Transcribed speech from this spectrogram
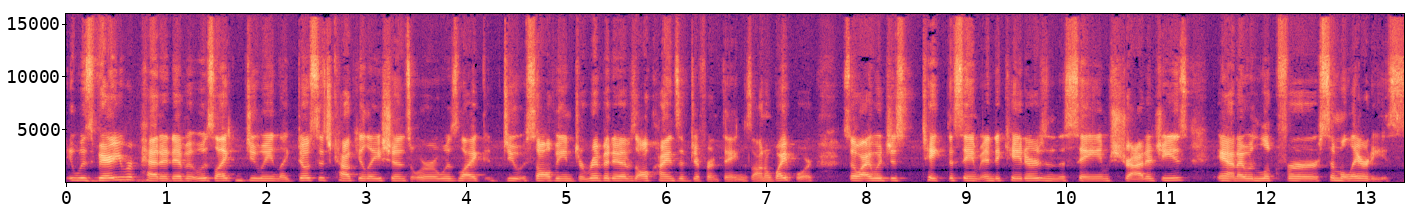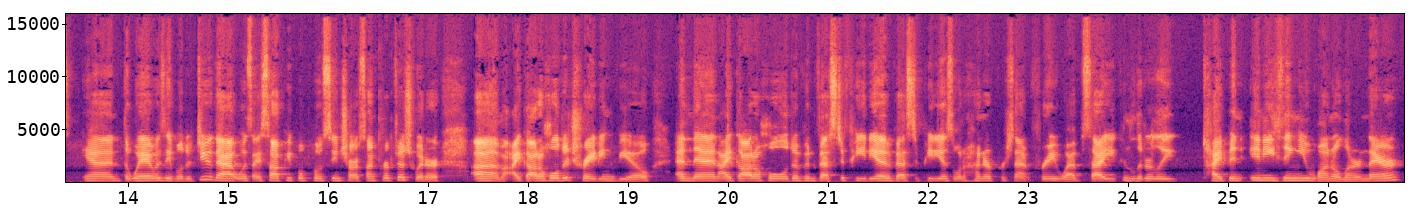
it was very repetitive. It was like doing like dosage calculations or it was like do solving derivatives, all kinds of different things on a whiteboard. So I would just take the same indicators and the same strategies and I would look for similarities. And the way I was able to do that was I saw people posting charts on crypto Twitter. Um, I got a hold of TradingView, and then I got a hold of Investopedia. Investopedia is 100% free website. You can literally type in anything you want to learn there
